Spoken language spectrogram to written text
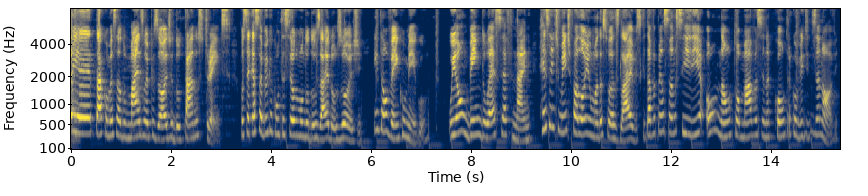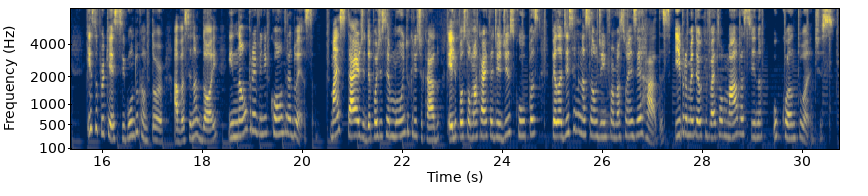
Oiê! Tá começando mais um episódio do Tá nos Trends. Você quer saber o que aconteceu no mundo dos idols hoje? Então vem comigo. O Young Bin do SF9 recentemente falou em uma das suas lives que estava pensando se iria ou não tomar vacina contra a Covid-19. Isso porque, segundo o cantor, a vacina dói e não previne contra a doença. Mais tarde, depois de ser muito criticado, ele postou uma carta de desculpas pela disseminação de informações erradas e prometeu que vai tomar a vacina o quanto antes.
